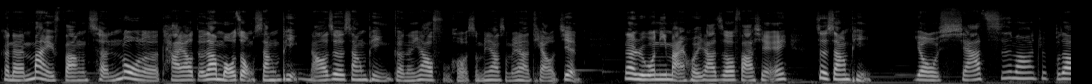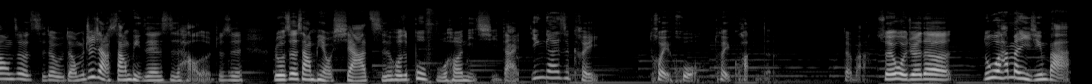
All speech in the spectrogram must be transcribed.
可能卖方承诺了他要得到某种商品，然后这个商品可能要符合什么样什么样的条件，那如果你买回家之后发现，哎，这商品有瑕疵吗？就不知道用这个词对不对？我们就讲商品这件事好了，就是如果这个商品有瑕疵或者不符合你期待，应该是可以。退货退款的，对吧？所以我觉得，如果他们已经把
